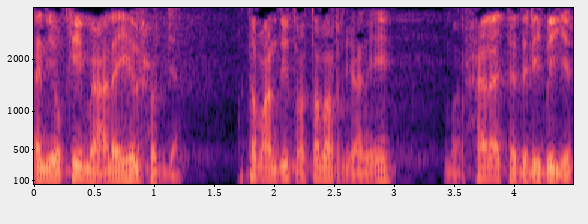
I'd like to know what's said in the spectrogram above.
أن يقيم عليه الحجة. وطبعا دي تعتبر يعني إيه؟ مرحلة تدريبية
